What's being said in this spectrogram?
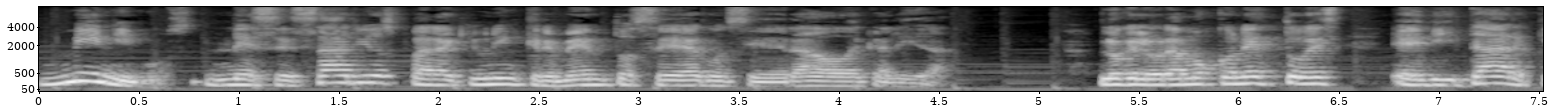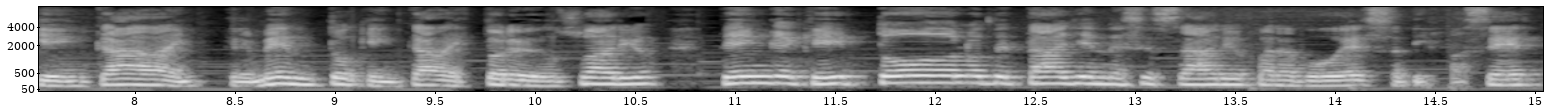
mínimos necesarios para que un incremento sea considerado de calidad. Lo que logramos con esto es evitar que en cada incremento, que en cada historia de usuario, tenga que ir todos los detalles necesarios para poder satisfacer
